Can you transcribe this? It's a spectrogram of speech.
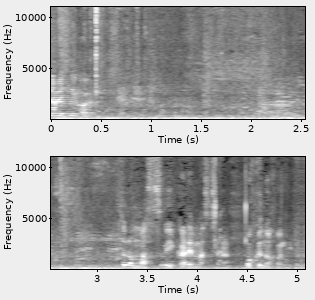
左手がある。ちょっとまっすぐ行かれましたら奥の方に行く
